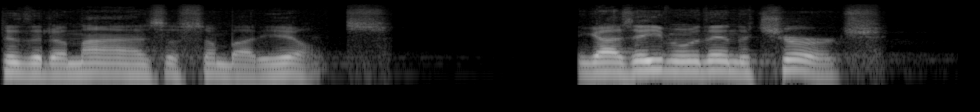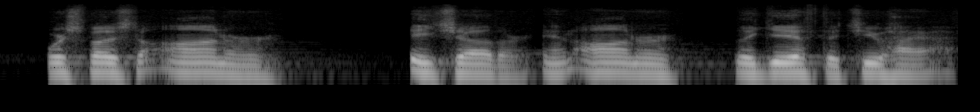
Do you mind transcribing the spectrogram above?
to the demise of somebody else. And guys, even within the church, we're supposed to honor each other and honor the gift that you have.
